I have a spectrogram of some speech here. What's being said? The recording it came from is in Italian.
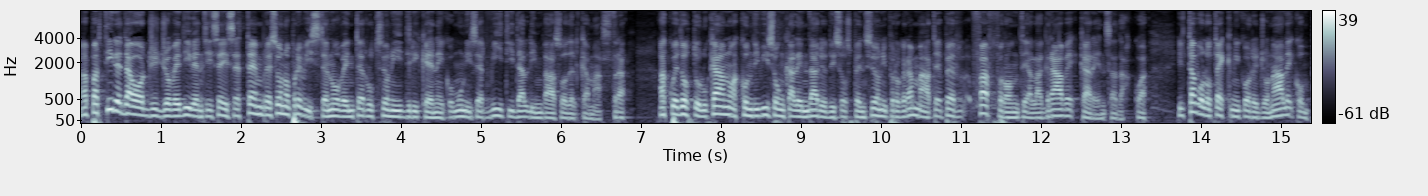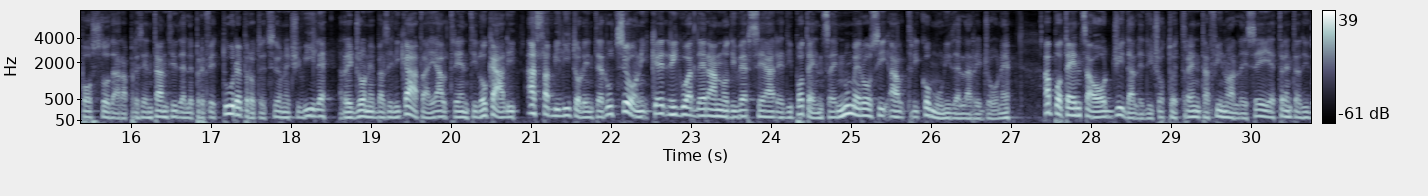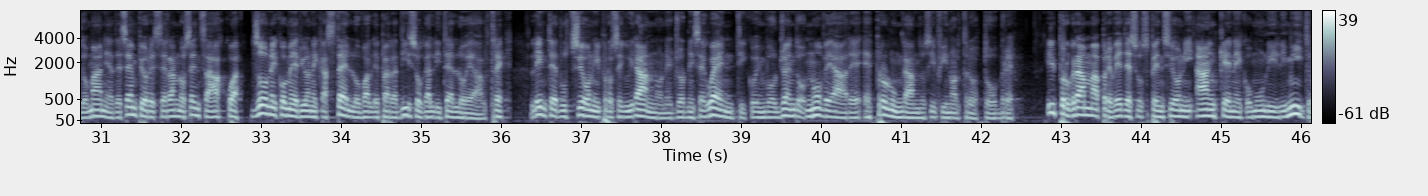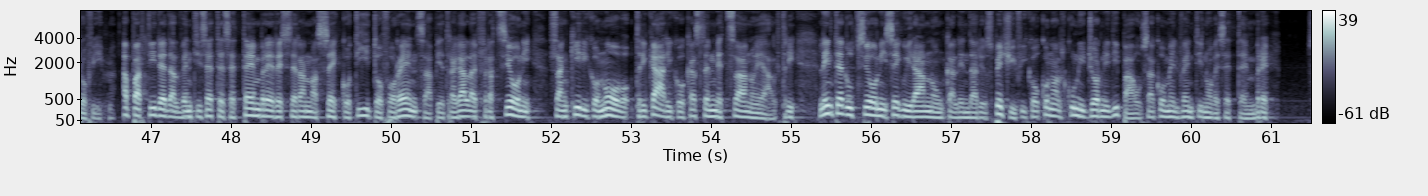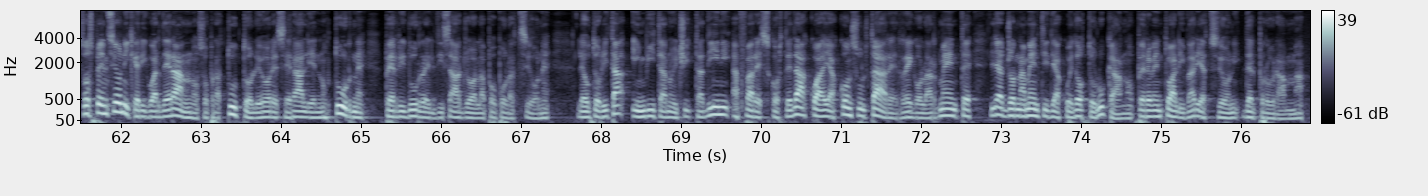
A partire da oggi, giovedì 26 settembre, sono previste nuove interruzioni idriche nei comuni serviti dall'invaso del Camastra. Acquedotto Lucano ha condiviso un calendario di sospensioni programmate per far fronte alla grave carenza d'acqua. Il tavolo tecnico regionale, composto da rappresentanti delle prefetture, protezione civile, regione Basilicata e altri enti locali, ha stabilito le interruzioni che riguarderanno diverse aree di Potenza e numerosi altri comuni della regione. A Potenza oggi, dalle 18.30 fino alle 6.30 di domani, ad esempio, resteranno senza acqua zone come Rione Castello, Valle Paradiso, Gallitello e altre. Le interruzioni proseguiranno nei giorni seguenti, coinvolgendo nuove aree e prolungandosi fino al 3 ottobre. Il programma prevede sospensioni anche nei comuni limitrofi. A partire dal 27 settembre resteranno a secco Tito, Forenza, Pietragalla e Frazioni, San Chirico Nuovo, Tricarico, Castelmezzano e altri. Le interruzioni seguiranno un calendario specifico con alcuni giorni di pausa come il 29 settembre. Sospensioni che riguarderanno soprattutto le ore serali e notturne per ridurre il disagio alla popolazione. Le autorità invitano i cittadini a fare scorte d'acqua e a consultare regolarmente gli aggiornamenti di Acquedotto Lucano per eventuali variazioni del programma.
